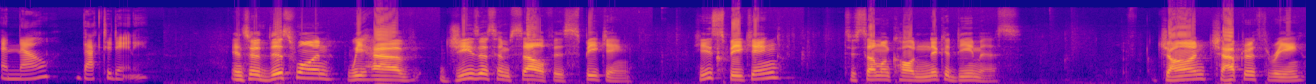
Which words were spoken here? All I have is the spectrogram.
And now, back to Danny. And so this one, we have Jesus himself is speaking. He's speaking to someone called Nicodemus. John chapter 3,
